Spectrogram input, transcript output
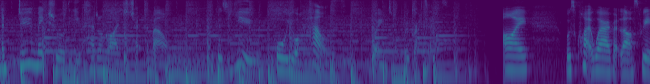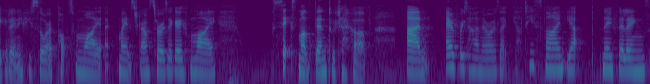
And do make sure that you head online to check them out because you or your health won't regret it. I was quite aware of it last week. I don't know if you saw, I popped on my my Instagram stories. I go for my six month dental checkup, and every time they were always like, "Your teeth's fine, yep, no fillings."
